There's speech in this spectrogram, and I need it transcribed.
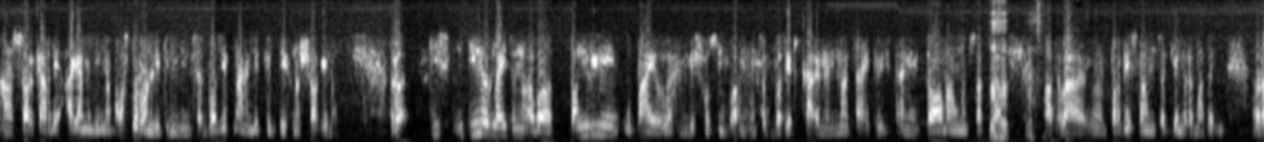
सरकारले आगामी दिनमा कस्तो रणनीति लिन्छ बजेटमा हामीले त्यो देख्न सकेनौँ। र तिस तिनीहरूलाई जुन अब तङ्ग्रिने उपायहरू हामीले सोच्नुपर्ने हुन्छ बजेट कार्यान्वयनमा चाहे त्यो स्थानीय तहमा हुन सक्छ अथवा प्रदेशमा हुन्छ केन्द्रमा चाहिँ र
